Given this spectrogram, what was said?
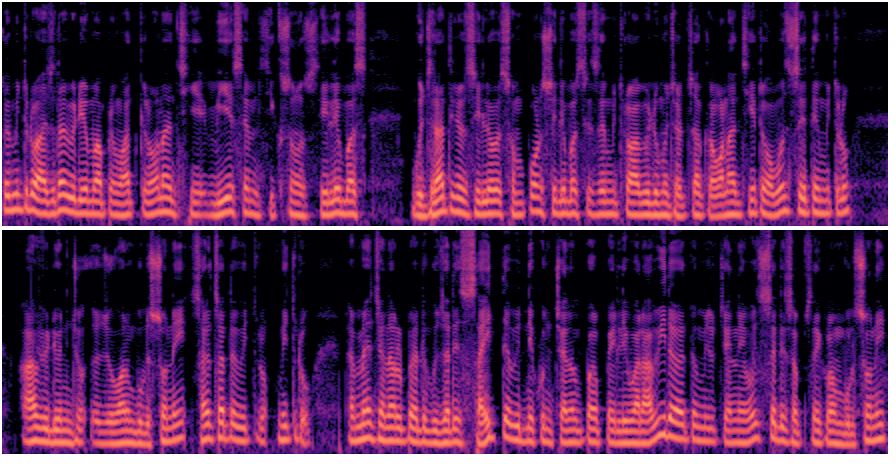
તો મિત્રો, આજના વિડીયોમાં આપણે વાત કરવાના છીએ બીએસએમ સિક્સનો સિલેબસ ગુજરાતીનો સિલેબસ સંપૂર્ણ સિલેબસ વિશે મિત્રો આ વિડીયોમાં ચર્ચા કરવાના છીએ. તો અવશ્ય તે મિત્રો આ વિડીયોને જોવાનું ભૂલશો નહીં. સાથે સાથે મિત્રો મિત્રો, તમે ચેનલ પર ગુજરાતી સાહિત્ય વિદ ચેનલ પર પહેલી વાર આવી રહ્યો તો મિત્રો ચેનલ અવશ્યથી સબસ્ક્રાઈબ કરવાનું ભૂલશો નહીં.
